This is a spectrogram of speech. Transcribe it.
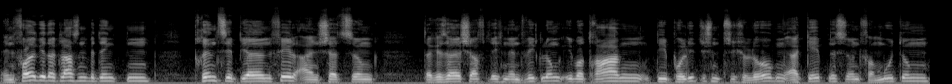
Infolge der klassenbedingten prinzipiellen Fehleinschätzung der gesellschaftlichen Entwicklung übertragen die politischen Psychologen Ergebnisse und Vermutungen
